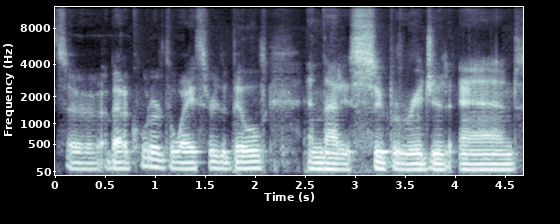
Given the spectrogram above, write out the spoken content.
So about a quarter of the way through the build, and that is super rigid and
